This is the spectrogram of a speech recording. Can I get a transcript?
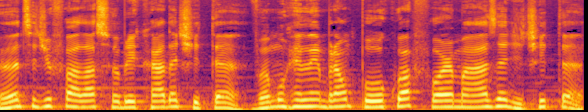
Antes de falar sobre cada titã, vamos relembrar um pouco a forma asa de titã.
